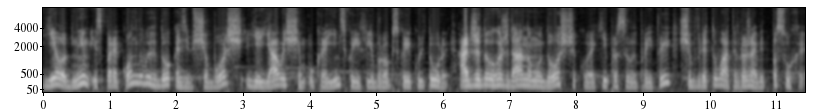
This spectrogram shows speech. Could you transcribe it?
є одним із переконливих доказів, що борщ є явищем української хліборобської культури, адже довгожданому дощику, який просили прийти, щоб врятувати врожай від посухи,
